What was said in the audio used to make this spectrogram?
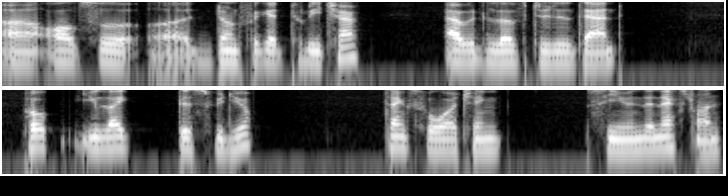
uh, also don't forget to reach out. I would love to do that. Hope you like this video. Thanks for watching. See you in the next one.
